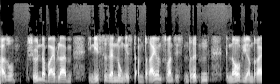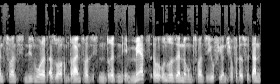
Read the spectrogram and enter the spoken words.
Also schön dabei bleiben. Die nächste Sendung ist am 23.03., genau wie am 23. in diesem Monat, also auch am 23.03. im März äh, unsere Sendung um 20 Uhr und ich hoffe, dass wir dann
